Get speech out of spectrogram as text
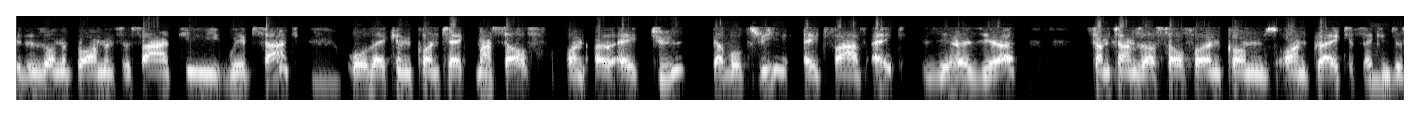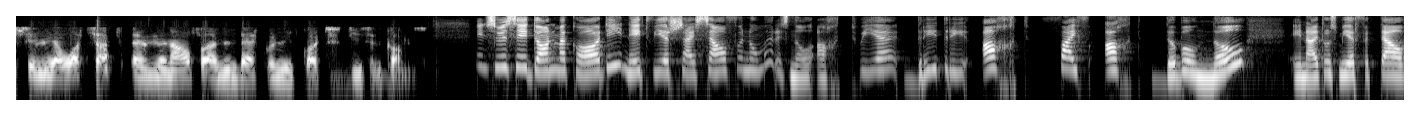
It is on the Brahman Society website, or they can contact myself on 082 Sometimes our cell phone comms aren't great. If they can just send me a WhatsApp, and then I'll phone them back when we've got decent comms. En so sê Don McCarty, net weer sy selfoonnommer is 082 338 5800 en hy het ons meer vertel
